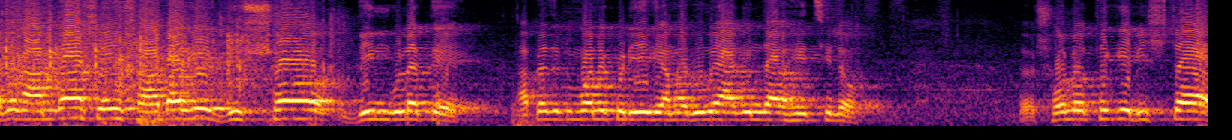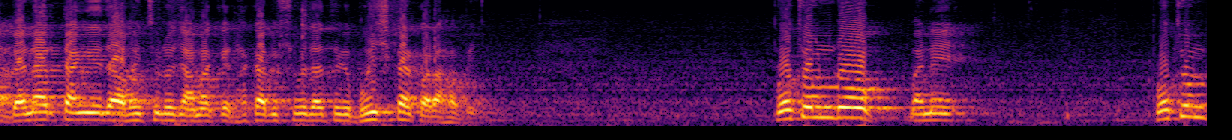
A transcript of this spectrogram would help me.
এবং আমরা সেই শাহবাগের দৃশ্য দিনগুলোতে আপনাদের একটু মনে করিয়ে দিই, আমার রুমে আগুন দেওয়া হয়েছিল। ষোলো থেকে বিশটা ব্যানার টাঙিয়ে দেওয়া হয়েছিল যে আমাকে ঢাকা বিশ্ববিদ্যালয় থেকে বহিষ্কার করা হবে। প্রচণ্ড মানে প্রচণ্ড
